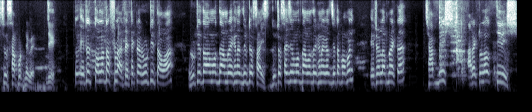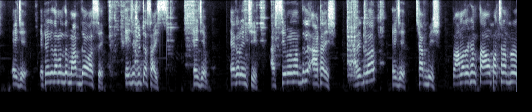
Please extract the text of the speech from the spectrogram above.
স্টিল সাপোর্ট নেবে। জি। তো এটার তলাটা ফ্ল্যাট এটা একটা রুটি তাওয়া। রুটি তাওয়ার মধ্যে আমরা এখানে দুইটা সাইজ দুইটা সাইজের মধ্যে আমাদের এখানে যেটা পাবেন এটা হলো আপনার একটা ছাব্বিশ আর একটা হলো তিরিশ। এই যে এখানে কিন্তু আমাদের মাপ দেওয়া আছে। এই যে দুইটা সাইজ এই যে এগারো ইঞ্চি আর সিএম এর মাপ দিলে আঠাইশ আর এটা হলো এই যে ছাব্বিশ। তো আমাদের এখানে তাও পাচ্ছেন আপনারা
